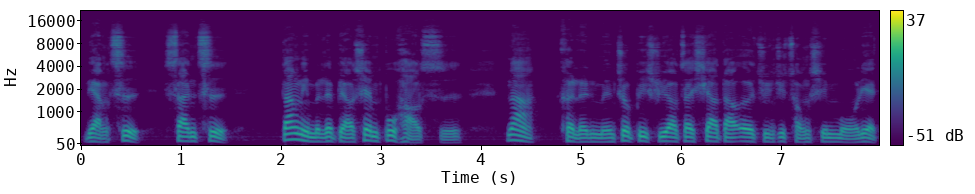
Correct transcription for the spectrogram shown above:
两次、三次，当你们的表现不好时，那可能你们就必须要再下到二军去重新磨练。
